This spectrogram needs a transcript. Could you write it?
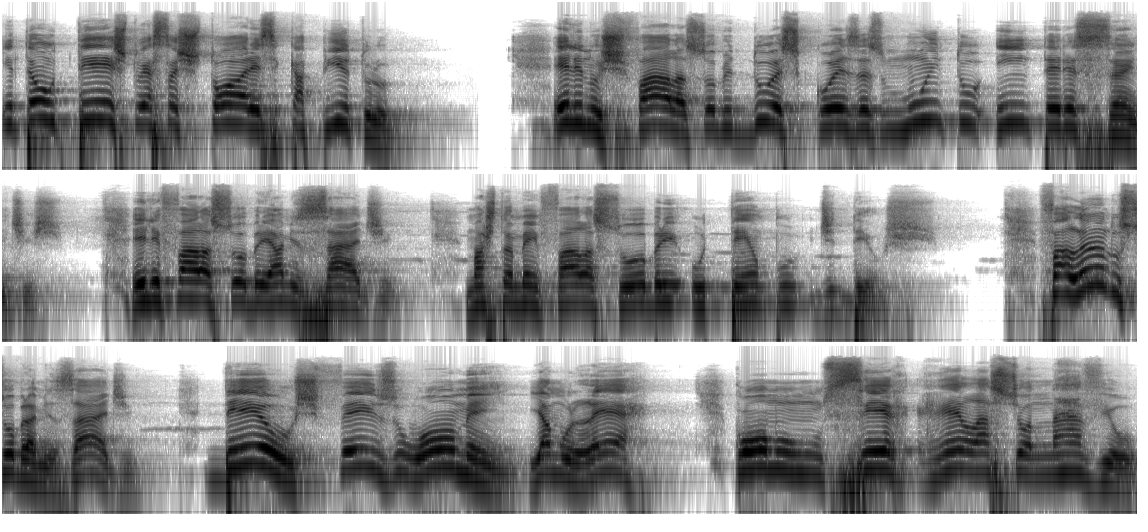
Então, o texto, essa história, esse capítulo, ele nos fala sobre duas coisas muito interessantes. Ele fala sobre amizade, mas também fala sobre o tempo de Deus. Falando sobre amizade, Deus fez o homem e a mulher como um ser relacionável.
